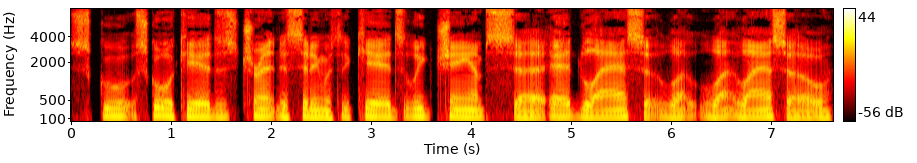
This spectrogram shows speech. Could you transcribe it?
school school kids. Trent is sitting with the kids. League champs. Uh, Ed Lasso, Lasso,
